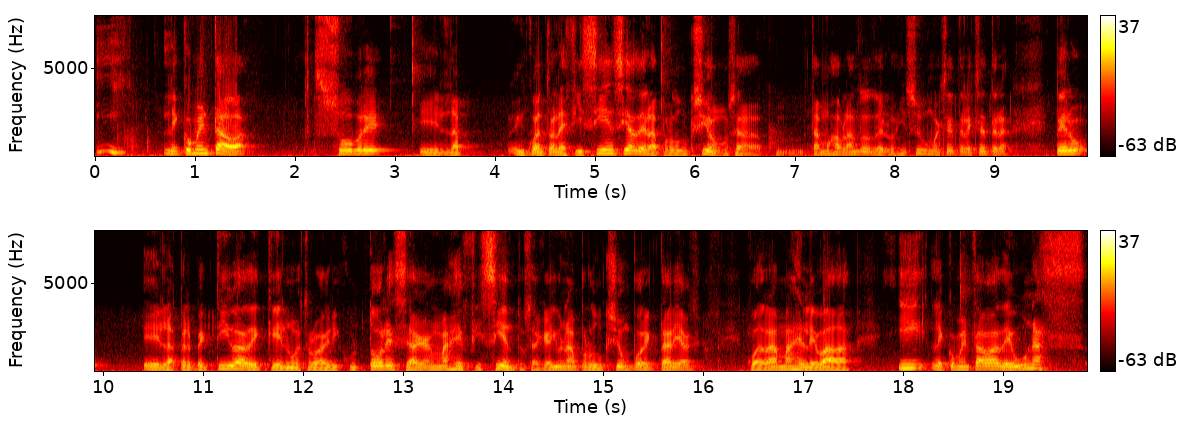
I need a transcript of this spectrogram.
y le comentaba sobre la en cuanto a la eficiencia de la producción, o sea, estamos hablando de los insumos, etcétera, etcétera, pero eh, la perspectiva de que nuestros agricultores se hagan más eficientes, o sea, que hay una producción por hectárea cuadrada más elevada, y le comentaba de unas,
